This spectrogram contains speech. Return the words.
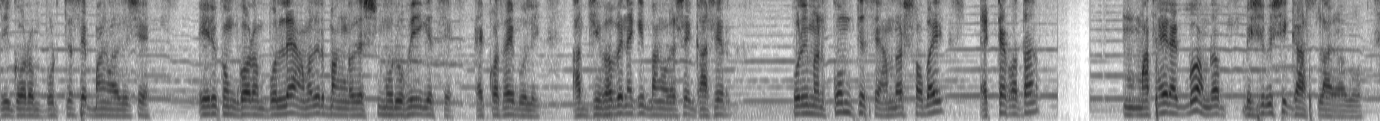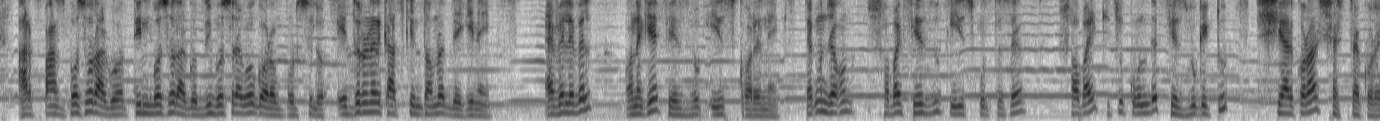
যে গরম পড়তেছে বাংলাদেশে, এরকম গরম পড়লে আমাদের বাংলাদেশ মরু হয়ে গেছে। এক কথাই বলি। আর যেভাবে নাকি বাংলাদেশে গাছের পরিমাণ কমতেছে, আমরা সবাই একটা কথা মাথায় রাখব, আমরা বেশি বেশি গাছ লাগাবো। আর পাঁচ বছর আগে তিন বছর আগে দুই বছর আগেও গরম পড়ছিল। এই ধরনের কাজ কিন্তু আমরা দেখি নাই। অ্যাভেলেবেল অনেকে ফেসবুক ইউজ করে নেই। এখন যখন সবাই ফেসবুক ইউজ করতেছে, সবাই কিছু করলে ফেসবুক একটু শেয়ার করার চেষ্টা করে।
